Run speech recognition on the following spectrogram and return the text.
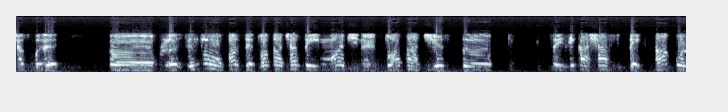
ce spune. Uh, lăsând la o parte toată această imagine, toată acest, uh, să-i zic așa, spectacol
